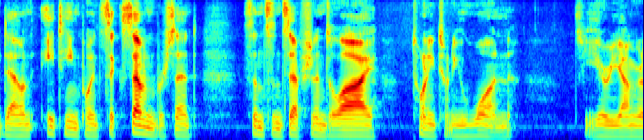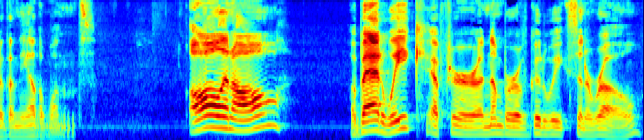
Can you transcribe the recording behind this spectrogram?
down 18.67% since inception in July 2021. It's a year younger than the other ones. All in all, a bad week after a number of good weeks in a row.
